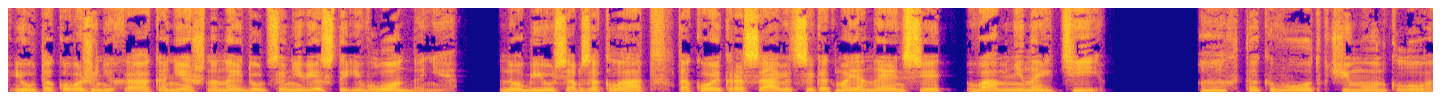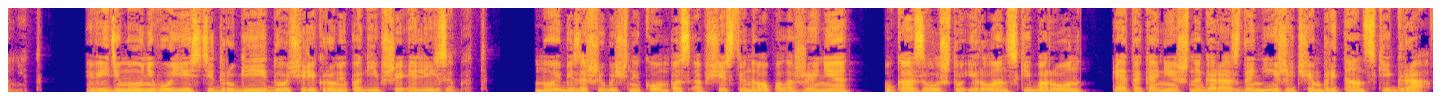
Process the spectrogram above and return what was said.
и у такого жениха, конечно, найдутся невесты и в Лондоне. Но бьюсь об заклад, такой красавицы, как моя Нэнси, вам не найти. Ах, так вот к чему он клонит. Видимо, у него есть и другие дочери, кроме погибшей Элизабет. Мой безошибочный компас общественного положения указывал, что ирландский барон это, конечно, гораздо ниже, чем британский граф,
